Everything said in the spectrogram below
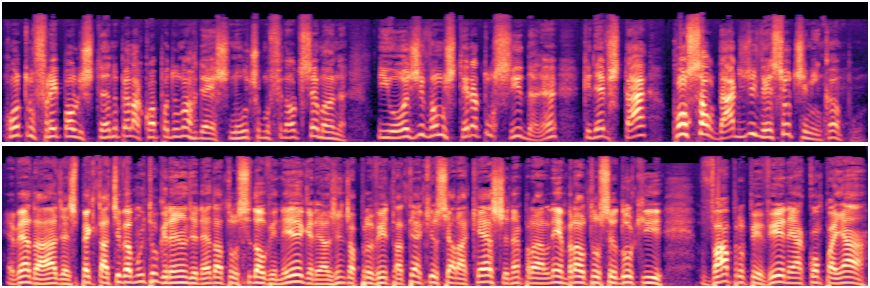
contra o Frei Paulistano pela Copa do Nordeste no último final de semana. E hoje vamos ter a torcida, né? Que deve estar com saudade de ver seu time em campo. É verdade, a expectativa é muito grande, né, da torcida alvinegra. A gente aproveita até aqui o Ceará Cast, né, para lembrar o torcedor que vá para o PV, né, acompanhar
